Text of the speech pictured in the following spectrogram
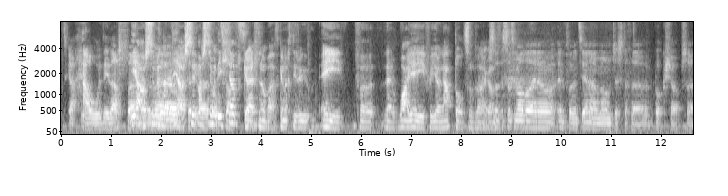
ti'n gael hawdd i ddarllen. Ia, os ti'n mynd i llyfrgell neu beth, gynnwch chi rhyw ei for ne, YA for young adults yn fyddai. So, so ti'n meddwl dda nhw implement yna mewn just atho bookshops a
